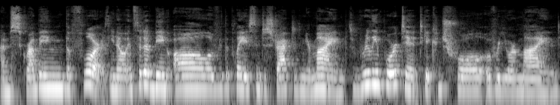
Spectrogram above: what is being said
I'm scrubbing the floors. You know, instead of being all over the place and distracted in your mind, it's really important to get control over your mind.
